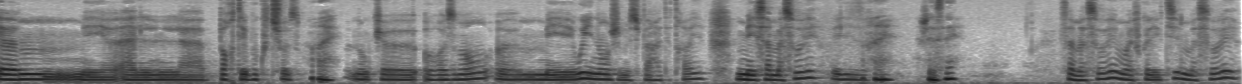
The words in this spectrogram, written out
mais elle a porté beaucoup de choses. Donc heureusement, mais oui, non, je me suis pas arrêtée de travailler. Mais ça m'a sauvée, Elise. Ouais, je sais. Ça m'a sauvée, moi, F Collective m'a sauvée.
